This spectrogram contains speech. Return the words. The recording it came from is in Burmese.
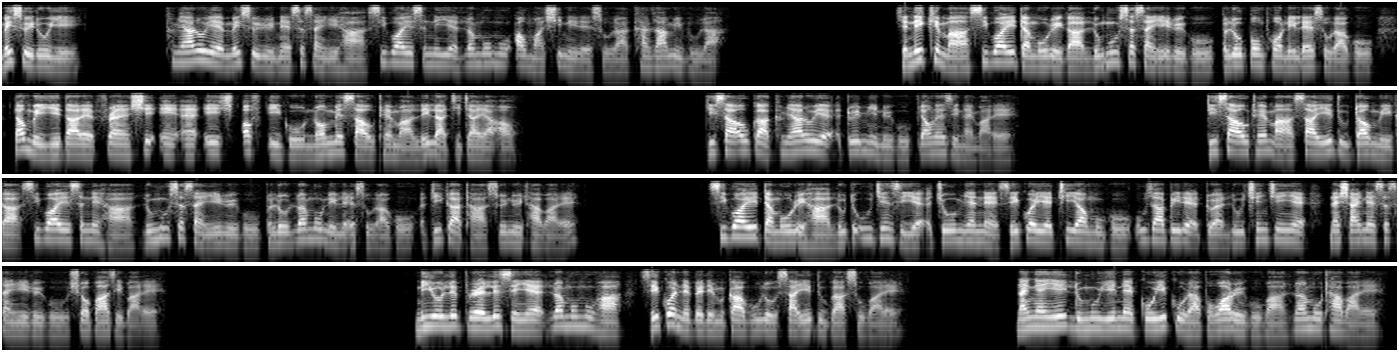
မိတ်ဆွေတို့ရေခမားတို့ရဲ့မိတ်ဆွေတွေနဲ့ဆက်ဆံရေးဟာစီးပွားရေးစနစ်ရဲ့လွှမ်းမိုးမှုအောက်မှာရှိနေတယ်ဆိုတာခံစားမိဘူးလားယနေ့ခေတ်မှာစီးပွားရေးတန်မိုးတွေကလူမှုဆက်ဆံရေးတွေကိုဘယ်လိုပုံဖော်နေလဲဆိုတာကိုတောက်မေရေးသားတဲ့ Friendship in an Age of Ego Nomad စာအုပ်ထဲမှာလေ့လာကြည့်ကြရအောင်ဒီစာအုပ်ကခမားတို့ရဲ့အတွေးအမြင်တွေကိုပြောင်းလဲစေနိုင်ပါတယ် ဒီစာအုပ်ထဲမှာစာရေးသူတောက်မေကစီးပွားရေးစနစ်ဟာလူမှုဆက်ဆံရေးတွေကိုဘယ်လိုလွှမ်းမိုးနေလဲဆိုတာကိုအဓိကထားဆွေးနွေးထားပါတယ်။စီးပွားရေးတန်ဖိုးတွေဟာလူတစ်ဦးချင်းစီရဲ့အကျိုးအမြတ်နဲ့ဈေးကွက်ရဲ့ထိရောက်မှုကိုဦးစားပေးတဲ့အတွက်လူချင်းချင်းရဲ့နှက်ဆိုင်တဲ့ဆက်ဆံရေးတွေကိုလျှော့ပါးစေပါတယ်။ Neoliberalism ရဲ့လွှမ်းမိုးမှုဟာဈေးကွက်နယ်ပယ်တွေမကဘူးလို့စာရေးသူကဆိုပါတယ်။နိုင်ငံရေးလူမှုရေးနဲ့ကိုယ်ရေးကိုယ်တာဘဝတွေကိုပါလွှမ်းမိုးထားပါတယ်။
